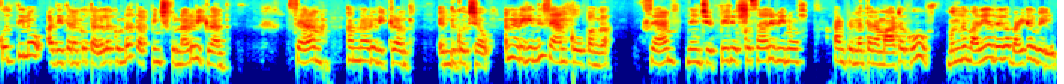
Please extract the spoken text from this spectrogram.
కొద్దిలో అది తనకు తగలకుండా తప్పించుకున్నాడు విక్రాంత్. శామ్ అన్నాడు విక్రాంత్. ఎందుకొచ్చావు? అని అడిగింది శామ్ కోపంగా. శామ్ నేను చెప్పేది ఒక్కసారి విను. అంటున్న తన మాటకు ముందు మర్యాదగా బయటకు వెళ్ళు.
